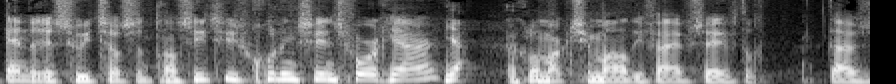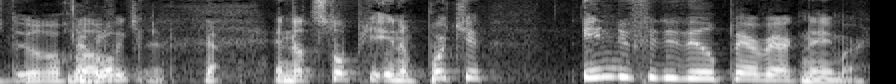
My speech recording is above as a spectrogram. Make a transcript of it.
En er is zoiets als een transitievergoeding sinds vorig jaar. Ja, dat klopt. Maximaal die 75.000 euro, geloof ik. Ja. En dat stop je in een potje individueel per werknemer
